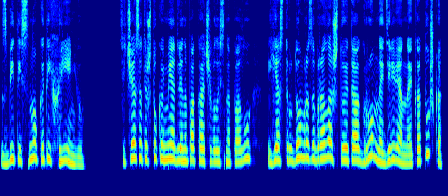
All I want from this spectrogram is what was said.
сбитый с ног этой хренью. Сейчас эта штука медленно покачивалась на полу, и я с трудом разобрала, что это огромная деревянная катушка,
